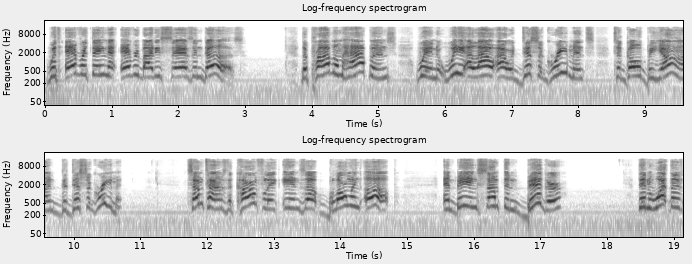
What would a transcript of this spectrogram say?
with everything that everybody says and does. The problem happens when we allow our disagreements to go beyond the disagreement. Sometimes the conflict ends up blowing up and being something bigger than what the,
